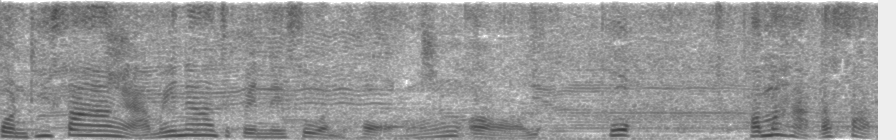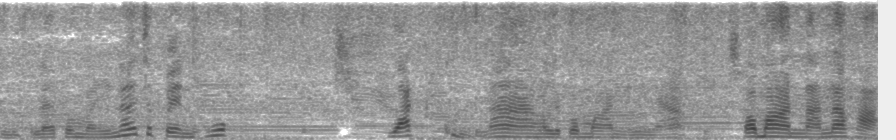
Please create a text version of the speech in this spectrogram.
คนที่สร้างอะไม่น่าจะเป็นในส่วนของเอ่อพวกพระมหากษัตริย์หรืออะไรประมาณนี้น่าจะเป็นพวกวัดขุนนางอะไรประมาณอย่างเงี้ยประมาณนั้นนะคะ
